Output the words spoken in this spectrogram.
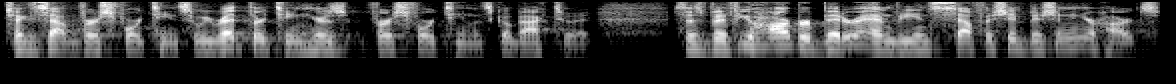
Check this out, verse 14. So we read 13. Here's verse 14. Let's go back to it. It says, But if you harbor bitter envy and selfish ambition in your hearts,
